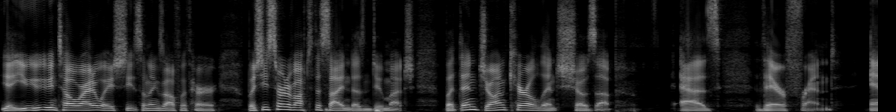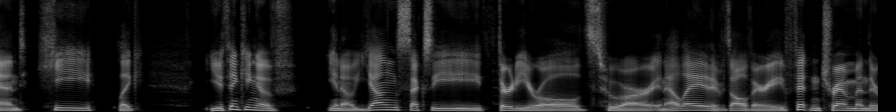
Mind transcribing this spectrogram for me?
yeah you, you can tell right away she something's off with her but she's sort of off to the side and doesn't do much but then john carroll lynch shows up as their friend and he like you're thinking of you know young sexy 30 year olds who are in la it's all very fit and trim and they're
